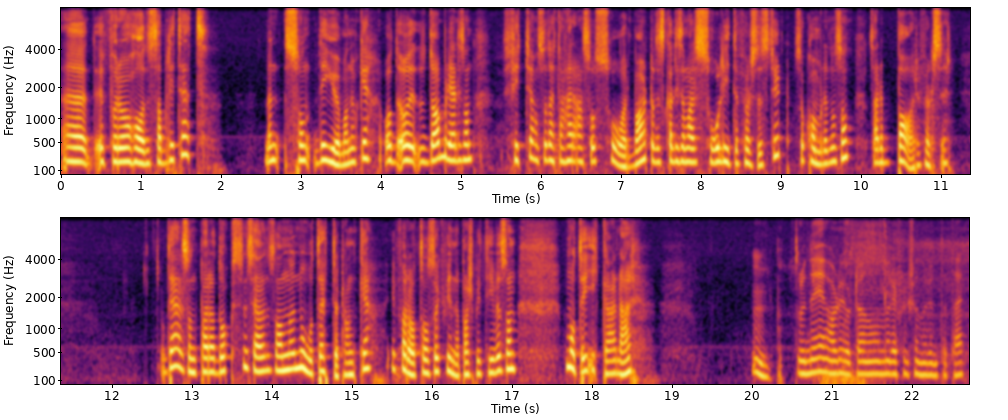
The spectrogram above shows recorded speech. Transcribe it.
eh, for å ha en stabilitet. Men sånn, det gjør man jo ikke. Og, og da blir jeg litt sånn Fytti, altså, dette her er så sårbart, og det skal liksom være så lite følelsesstyrt. Så kommer det noe sånt, så er det bare følelser. Og Det er et sånt paradoks, syns jeg. En sånn, noe til ettertanke i forhold til også kvinneperspektivet, som på en måte ikke er der. Mm. Unni, har du gjort deg noen refleksjoner rundt dette her?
